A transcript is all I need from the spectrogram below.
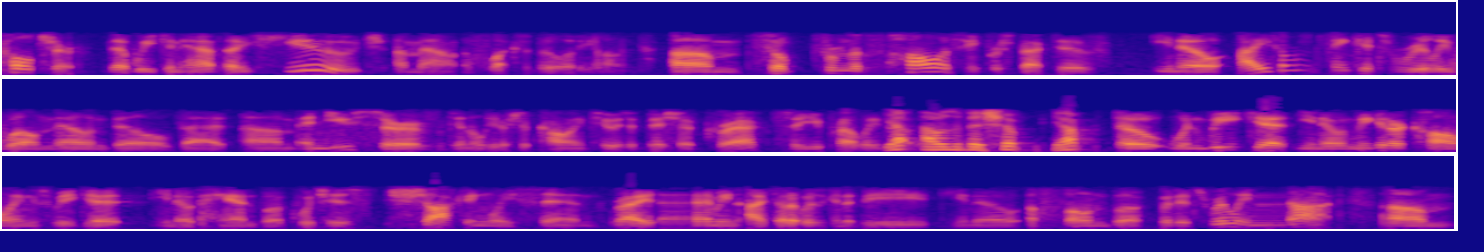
culture, that we can have a huge amount of flexibility on. Um, so from the policy perspective, you know, I don't think it's really well known, Bill, that um and you served in a leadership calling too as a bishop, correct? So you probably Yep, I was a bishop. Yep. So when we get, you know, when we get our callings, we get, you know, the handbook, which is shockingly thin, right? I mean, I thought it was going to be, you know, a phone book, but it's really not. Um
